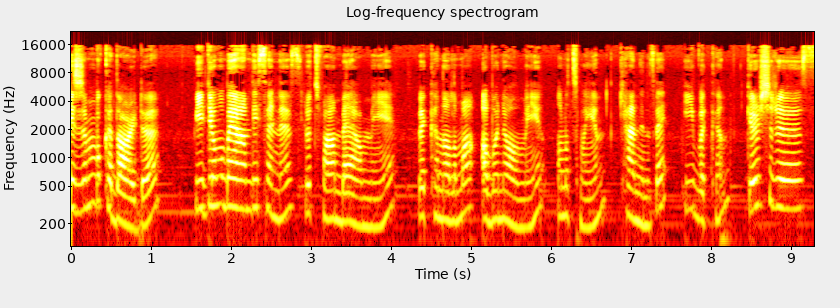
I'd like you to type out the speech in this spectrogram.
Makyajım bu kadardı. Videomu beğendiyseniz lütfen beğenmeyi ve kanalıma abone olmayı unutmayın. Kendinize iyi bakın. Görüşürüz.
